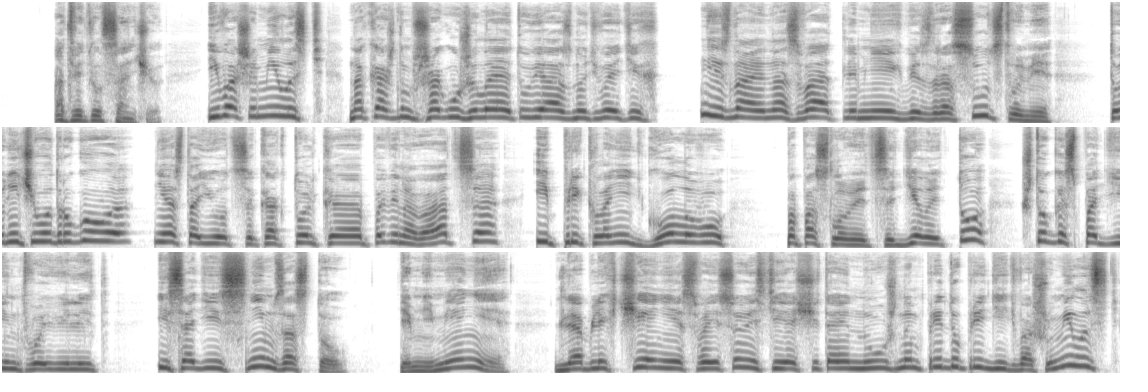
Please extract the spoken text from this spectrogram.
— ответил Санчо, — и ваша милость на каждом шагу желает увязнуть в этих, не знаю, назвать ли мне их безрассудствами, то ничего другого не остается, как только повиноваться и преклонить голову по пословице «делать то, что господин твой велит, и садись с ним за стол». Тем не менее, для облегчения своей совести я считаю нужным предупредить вашу милость,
